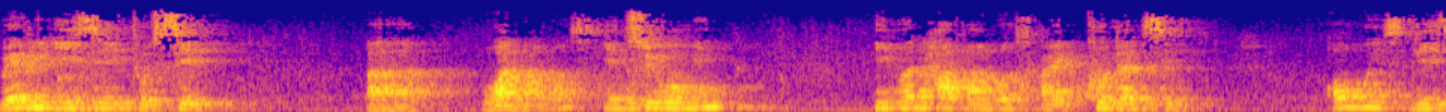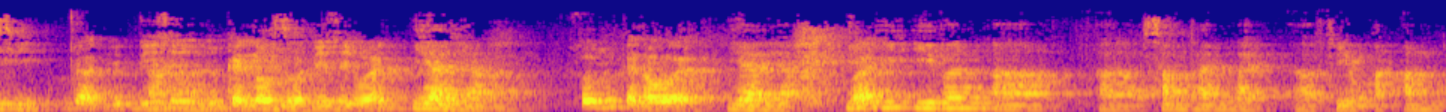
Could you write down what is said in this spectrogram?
very easy to sit uh, one hours in swimming. Even half hours I couldn't sit. Always dizzy. Yeah, you dizzy, Uh-huh. you cannot do dizzy, right? Yeah, yeah. So you can aware. Yeah, yeah. Right? e- even uh, uh, sometimes like uh, feel un-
